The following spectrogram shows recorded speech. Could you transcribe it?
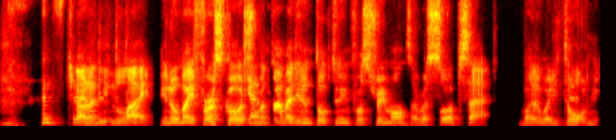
That's that I didn't like. You know, my first coach, Yep. one time I didn't talk to him for three months. I was so upset by what he told me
